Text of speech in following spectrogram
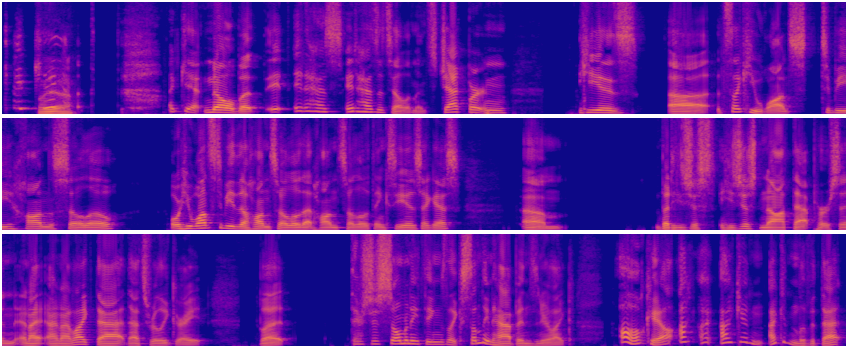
can't. Oh yeah. I can't. No, but it, it has it has its elements. Jack Burton, he is. Uh, it's like he wants to be Han Solo, or he wants to be the Han Solo that Han Solo thinks he is. I guess. Um, but he's just he's just not that person, and I and I like that. That's really great. But there's just so many things. Like something happens, and you're like, oh, okay, I I I can I can live with that.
